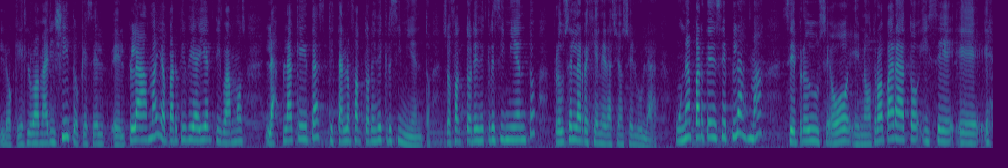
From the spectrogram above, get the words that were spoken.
lo que es lo amarillito, que es el, el, plasma, y a partir de ahí activamos las plaquetas, que están los factores de crecimiento. Esos factores de crecimiento producen la regeneración celular. Una parte de ese plasma se produce o en otro aparato y se eh,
